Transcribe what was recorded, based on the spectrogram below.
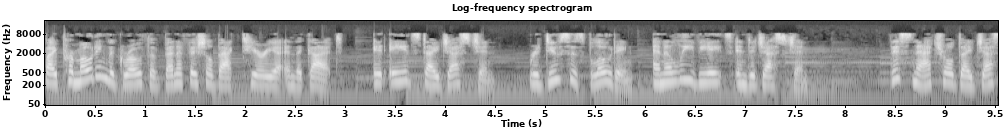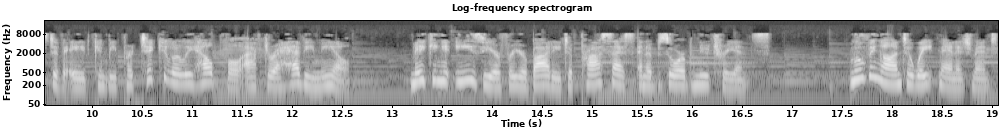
By promoting the growth of beneficial bacteria in the gut, it aids digestion, reduces bloating, and alleviates indigestion. This natural digestive aid can be particularly helpful after a heavy meal, making it easier for your body to process and absorb nutrients. Moving on to weight management,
